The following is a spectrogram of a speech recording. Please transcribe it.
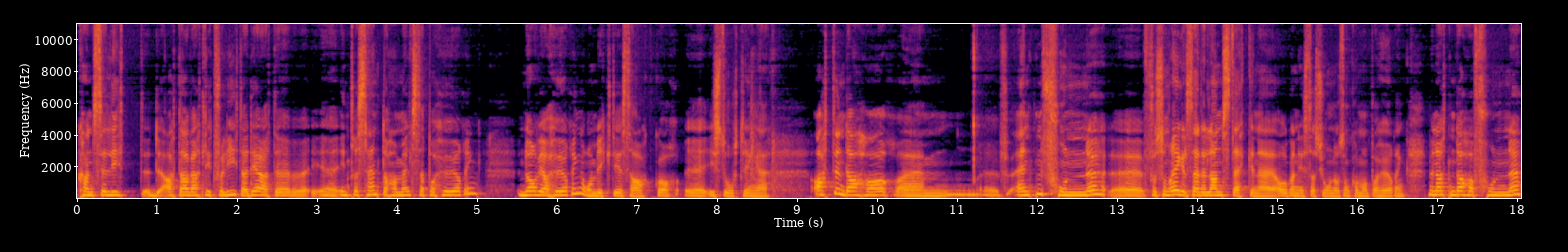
kanskje litt At det har vært litt for lite av det at interessenter har meldt seg på høring når vi har høringer om viktige saker i Stortinget. At en da har um, enten funnet uh, For som regel er det landsdekkende organisasjoner som kommer på høring. Men at en da har funnet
